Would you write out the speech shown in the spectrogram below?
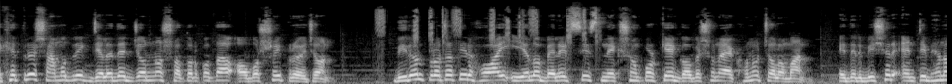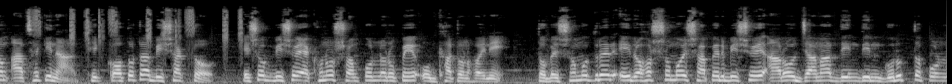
এক্ষেত্রে সামুদ্রিক জেলেদের জন্য সতর্কতা অবশ্যই প্রয়োজন। বিরল প্রজাতির হওয়ায় ইয়েলো বেলিটসি স্নেক সম্পর্কে গবেষণা এখনও চলমান। এদের বিষের অ্যান্টিভেনম আছে কিনা, ঠিক কতটা বিষাক্ত, এসব বিষয় এখনও সম্পূর্ণরূপে উদ্ঘাটন হয়নি। তবে সমুদ্রের এই রহস্যময় সাপের বিষয়ে আরও জানা দিন দিন গুরুত্বপূর্ণ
